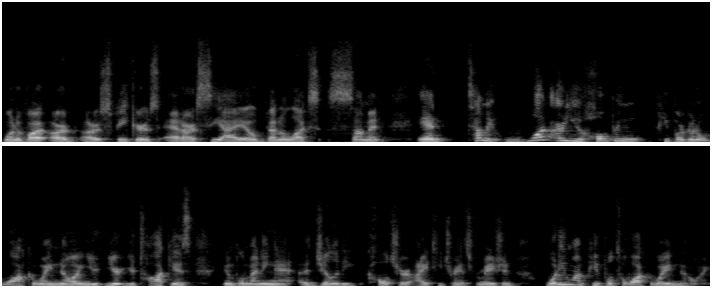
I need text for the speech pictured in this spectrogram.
one of our, our, our speakers at our CIO Benelux Summit. And tell me, what are you hoping people are going to walk away knowing? You, your, your talk is implementing agility culture, IT transformation. What do you want people to walk away knowing?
